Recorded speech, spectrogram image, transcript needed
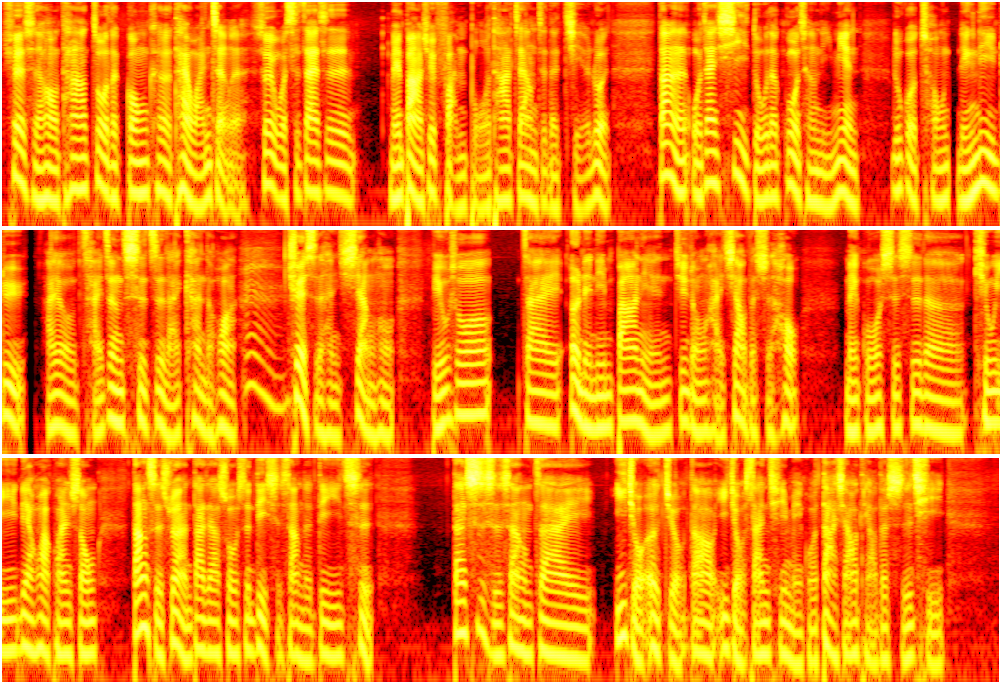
确实哈，他做的功课太完整了，所以我实在是没办法去反驳他这样子的结论。当然，我在细读的过程里面，如果从零利率还有财政赤字来看的话，嗯，确实很像哦。比如说，在二零零八年金融海啸的时候，美国实施的 QE 量化宽松，当时虽然大家说是历史上的第一次。但事实上，在一九二九到一九三七美国大萧条的时期，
